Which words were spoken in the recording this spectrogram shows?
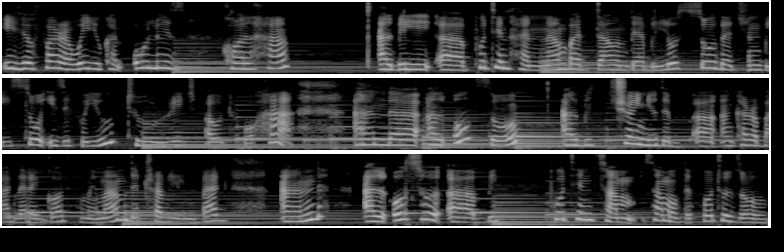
If you're far away you can always call her I'll be uh, putting her number down there below so that it can be so easy for you to reach out for her. And uh, I'll also I'll be showing you the uh, Ankara bag that I got for my mom, the traveling bag, and I'll also uh, be putting some some of the photos of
